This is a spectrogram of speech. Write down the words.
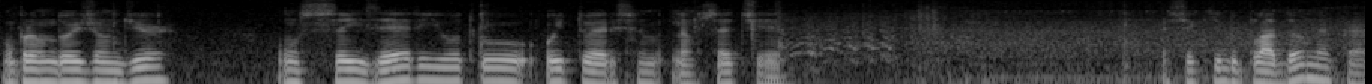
Compramos dois John Deere, um 6R e outro 8R, não, 7R. Esse aqui dupladão, né? Pra...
